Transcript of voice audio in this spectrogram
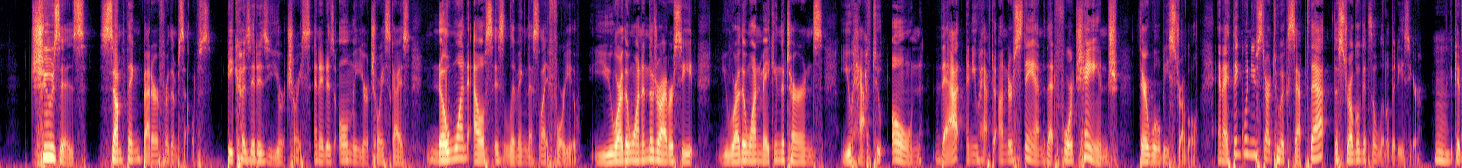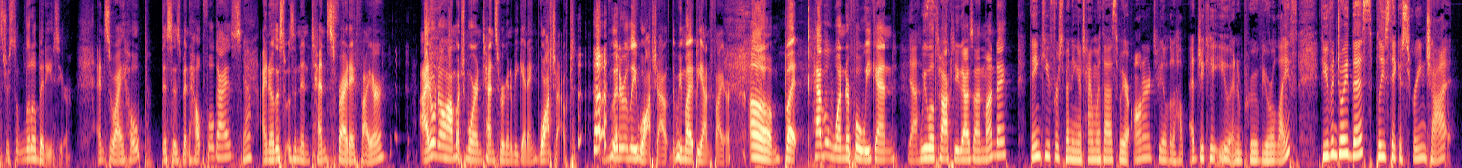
chooses something better for themselves because it is your choice and it is only your choice, guys. No one else is living this life for you. You are the one in the driver's seat. You are the one making the turns. You have to own that and you have to understand that for change, there will be struggle. And I think when you start to accept that, the struggle gets a little bit easier. It gets just a little bit easier. And so I hope this has been helpful, guys. Yeah. I know this was an intense Friday fire. I don't know how much more intense we're going to be getting. Watch out. Literally watch out. We might be on fire. Um, but have a wonderful weekend. Yes. We will talk to you guys on Monday. Thank you for spending your time with us. We are honored to be able to help educate you and improve your life. If you've enjoyed this, please take a screenshot,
